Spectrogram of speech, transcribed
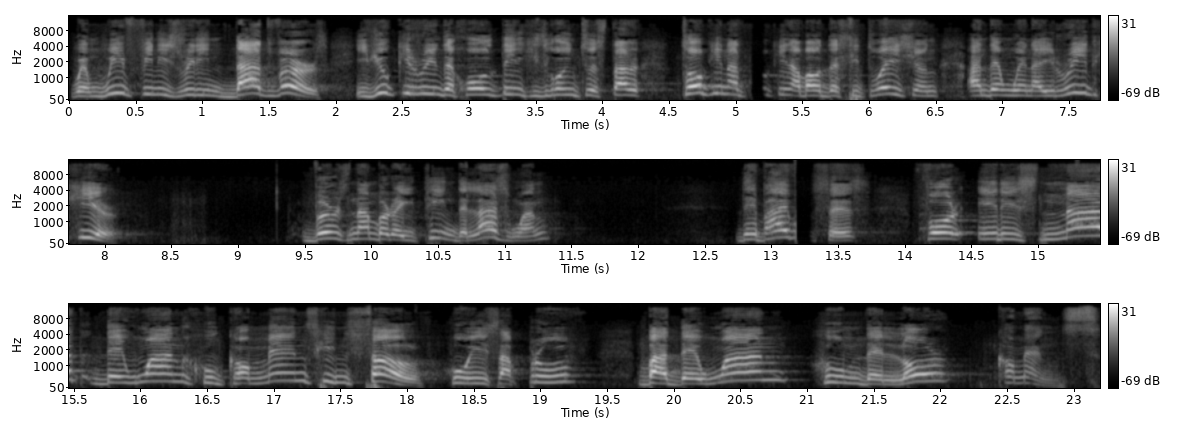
when we finish reading that verse, if you keep reading the whole thing, he's going to start talking and talking about the situation. And then when I read here, verse number 18, the last one, the Bible says, For it is not the one who commends himself who is approved, but the one whom the Lord commends.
